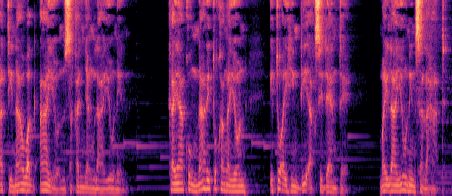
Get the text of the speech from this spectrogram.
at tinawag ayon sa Kanyang layunin. Kaya kung narito ka ngayon, ito ay hindi aksidente. May layunin sa lahat.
